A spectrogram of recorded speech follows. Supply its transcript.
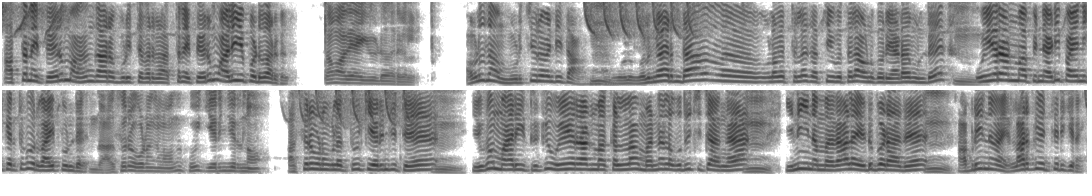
அத்தனை பேரும் அகங்காரம் பிடித்தவர்கள் அத்தனை பேரும் அழியப்படுவார்கள். சமாதியாகி விடுவார்கள் அவ்வளவுதான் முடிச்சிட வேண்டியதான் ஒழு- ஒழுங்கா இருந்தா அஹ், உலகத்துல சத்தியுகத்துல அவனுக்கு ஒரு இடம் உண்டு. உயரான்மா பின்னாடி பயணிக்கிறதுக்கு ஒரு வாய்ப்பு உண்டு. இந்த அசுர குணங்களை வந்து தூக்கி எரிஞ்சிடணும் அசுர உணவுகளை தூக்கி எரிஞ்சிட்டு யுகம் மாறிட்டு இருக்கு உயரான்மாக்கள்லாம் மண்ணில் உதிச்சிட்டாங்க இனி நம்ம வேலை எடுபடாது அப்படின்னு நான் எல்லாருக்கும் எச்சரிக்கிறேன்.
